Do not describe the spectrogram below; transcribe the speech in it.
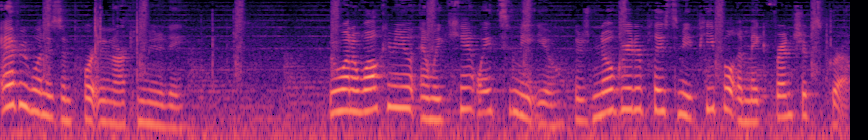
everyone is important in our community. We want to welcome you and we can't wait to meet you. There's no greater place to meet people and make friendships grow.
